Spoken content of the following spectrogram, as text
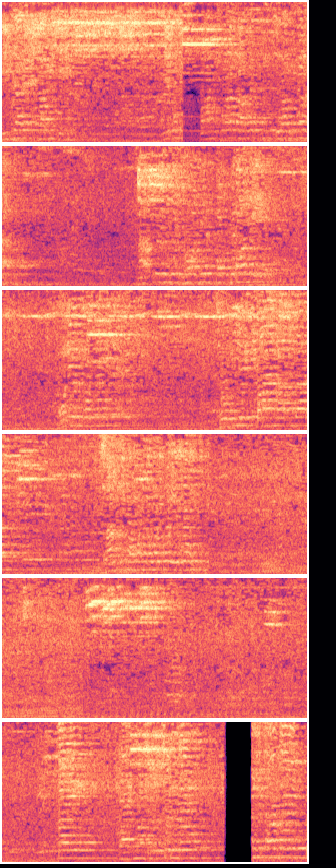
বিচারের দাবিতে এবং আবেদন ছাত্র যুব সমাজের পক্ষে অনেক মনের ছবি এঁকে শান্তি কামনা করব।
